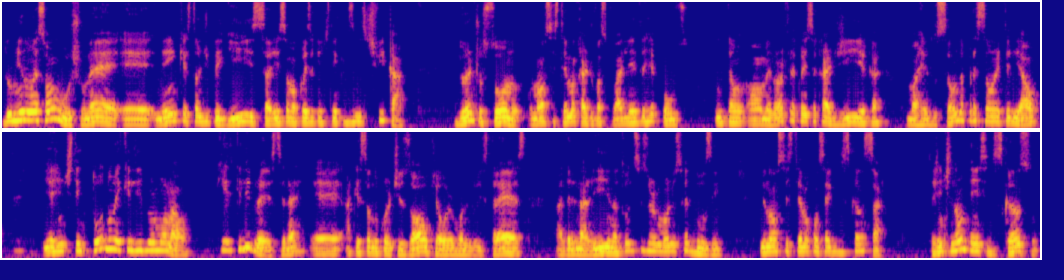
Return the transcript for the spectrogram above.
Dormir não é só um luxo, né? É, nem questão de preguiça, isso é uma coisa que a gente tem que desmistificar. Durante o sono, o nosso sistema cardiovascular ele entra em repouso. Então, há uma menor frequência cardíaca, uma redução da pressão arterial e a gente tem todo um equilíbrio hormonal. Que equilíbrio é esse, né? É a questão do cortisol, que é o hormônio do estresse, adrenalina, todos esses hormônios reduzem e o nosso sistema consegue descansar. Se a gente não tem esse descanso,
